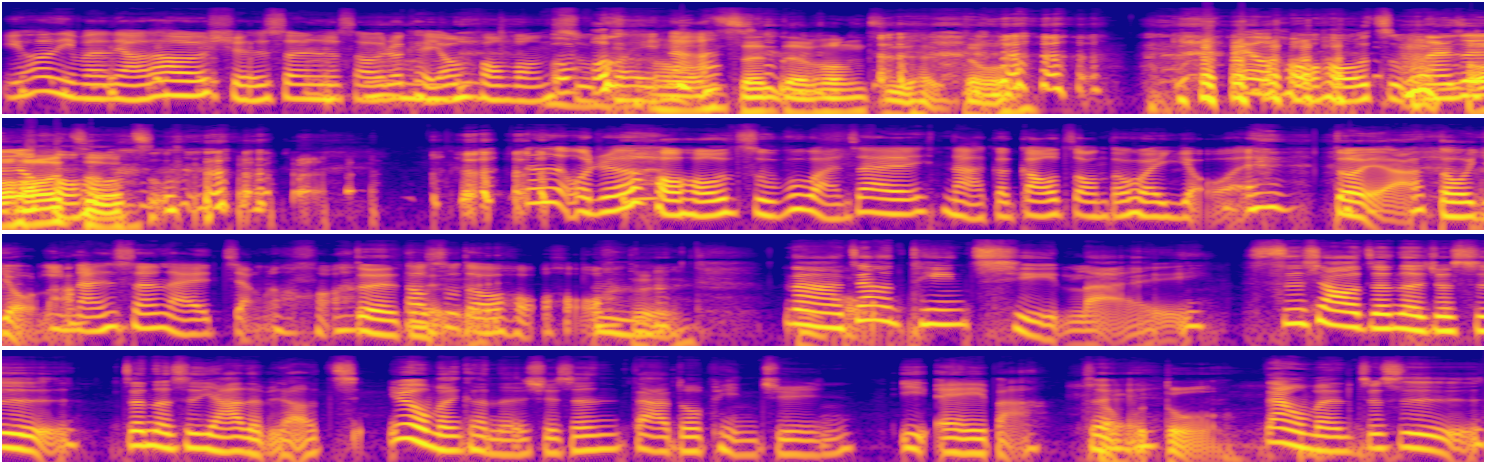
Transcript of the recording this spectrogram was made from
以后你们聊到学生的时候，就可以用风风组归纳。真的风字很多，还有吼吼组，男生就吼吼组。但是我觉得吼吼组不管在哪个高中都会有，哎，对啊，都有。以男生来讲的话，对，到处都有吼吼。对，那这样听起来，私校真的就是。真的是压的比较紧，因为我们可能学生大多平均一 A 吧，对，差不多。但我们就是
